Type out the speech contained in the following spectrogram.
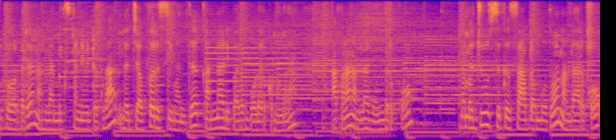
இப்போ ஒரு தடவை நல்லா மிக்ஸ் பண்ணி விட்டுருக்கலாம் இந்த ஜவ்வரிசி வந்து கண்ணாடி பதம் போல் இருக்கணுங்க. அப்போனா நல்லா வெந்திருக்கும். நம்ம ஜூஸுக்கு சாப்பிடும் போதும் நல்லாயிருக்கும்.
